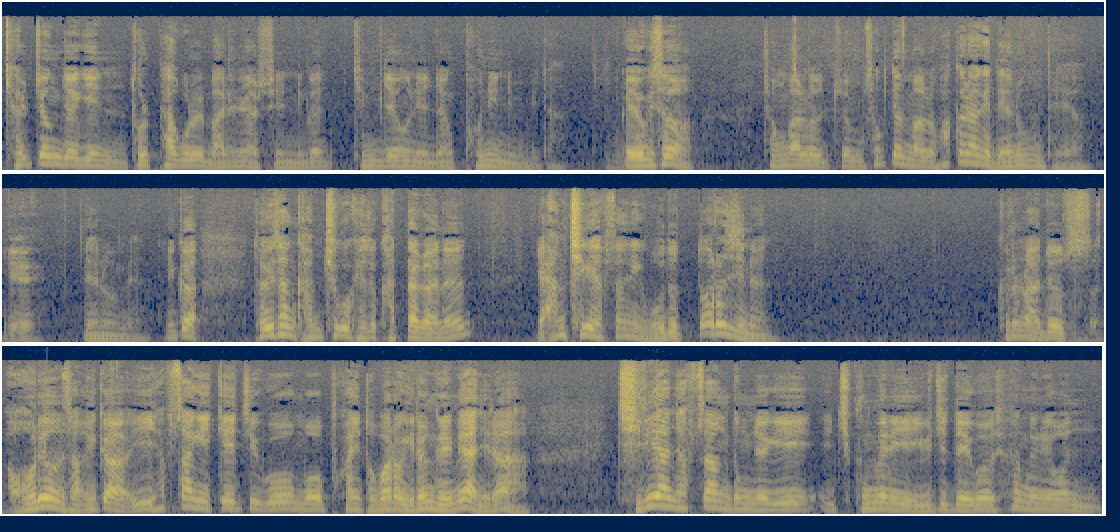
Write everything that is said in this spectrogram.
결정적인 돌파구를 마련할 수 있는 건 김정은 위원장 본인입니다. 그러니까 여기서 정말로 좀 속된 말로 화끈하게 내놓으면 돼요. 예. 내놓으면. 그러니까 더 이상 감추고 계속 갔다가는 양측의 협상력이 모두 떨어지는 그런 아주 어려운 상황. 그러니까 이 협상이 깨지고 뭐 북한이 도발하고 이런 그림이 아니라 지리한 협상 동력이 국면이 유지되고 협상 동력은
